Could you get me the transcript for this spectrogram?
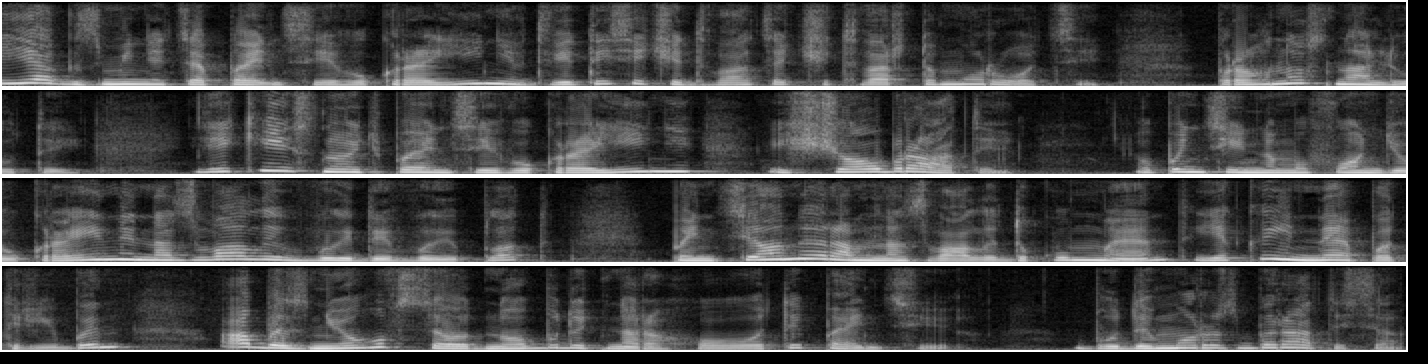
Як зміняться пенсії в Україні в 2024 році? Прогноз на лютий. Які існують пенсії в Україні і що обрати? У Пенсійному фонді України назвали види виплат, пенсіонерам назвали документ, який не потрібен, а без нього все одно будуть нараховувати пенсію. Будемо розбиратися.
